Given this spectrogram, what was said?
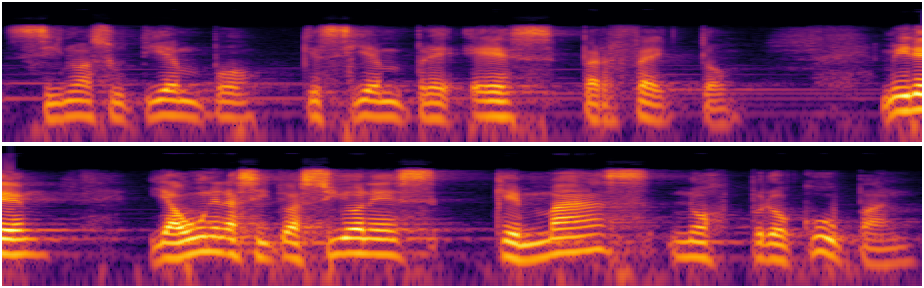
sino a su tiempo que siempre es perfecto. Mire, y aún en las situaciones que más nos preocupan,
